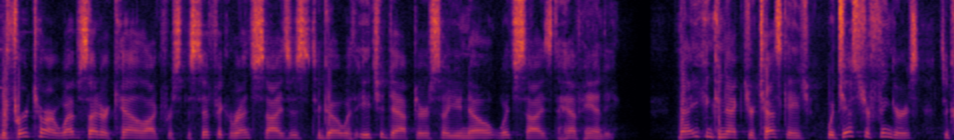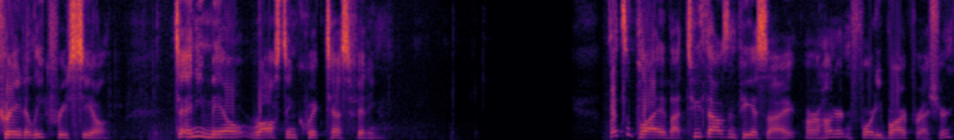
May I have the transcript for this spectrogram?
Refer to our website or catalog for specific wrench sizes to go with each adapter so you know which size to have handy. Now you can connect your test gauge with just your fingers to create a leak-free seal to any male Ralston quick test fitting. Let's apply about 2000 psi or 140 bar pressure.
